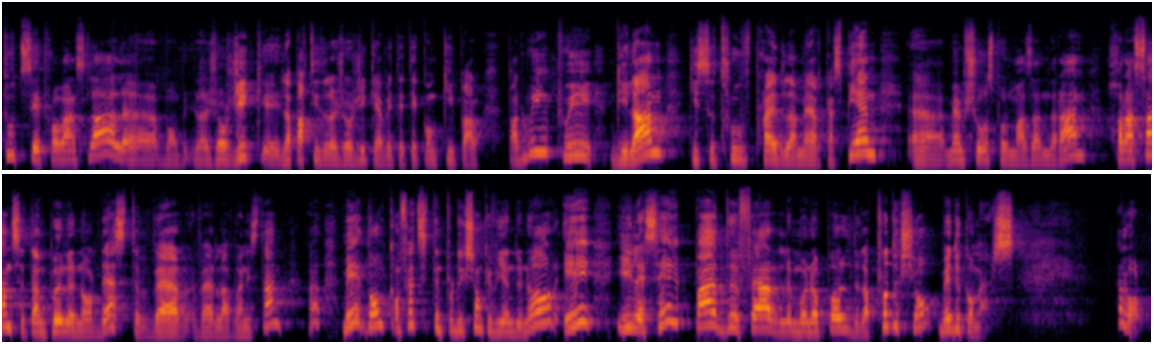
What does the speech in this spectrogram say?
toutes ces provinces-là, la, Georgie, la partie de la Géorgie qui avait été conquise par, lui, puis Gilan, qui se trouve près de la mer Caspienne, euh, même chose pour Mazandaran. Khorasan, c'est un peu le nord-est vers, vers l'Afghanistan. Hein. mais donc, en fait, c'est une production qui vient du nord et il essaie pas de faire le monopole de la production, mais du commerce. Alors,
